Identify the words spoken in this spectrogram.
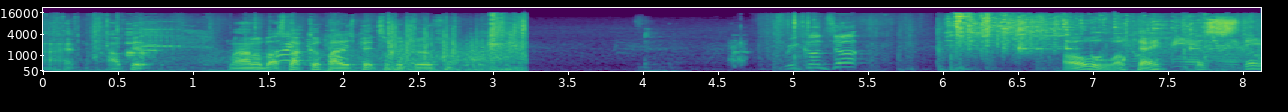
alright. I'll pick my armor box back up. I just picked up a trophy. Recon's up. Oh, okay. It's still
